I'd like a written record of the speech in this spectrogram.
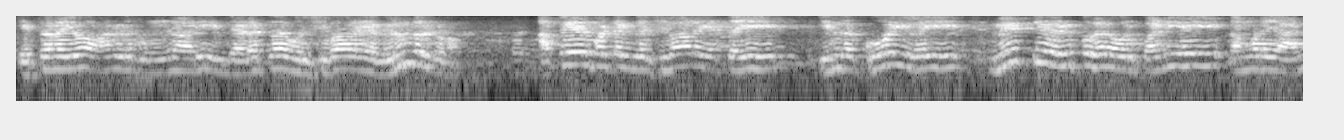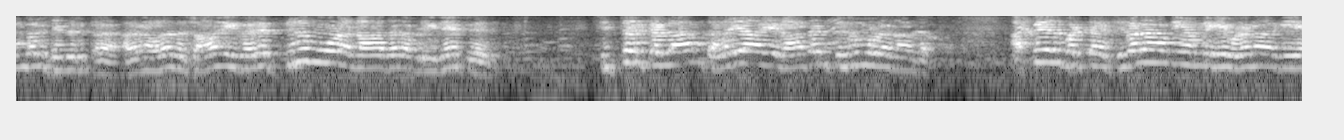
எத்தனையோ ஆண்டுகளுக்கு முன்னாடி இந்த இடத்துல ஒரு சிவாலயம் இருந்திருக்கணும். அப்பேற்பட்ட இந்த சிவாலயத்தை இந்த கோயிலை மீட்டு எழுப்புகிற ஒரு பணியை நம்முடைய அன்பர் செய்திருக்கிறார். அதனாலதான் இந்த சுவாமி பேரு திருமூலநாதர் அப்படின்னே பேரு. சித்தர்க்கெல்லாம் தலையாயநாதன் திருமூலநாதர். அப்பேற்பட்ட சிவகாமி அம்பிகை உடனாகிய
